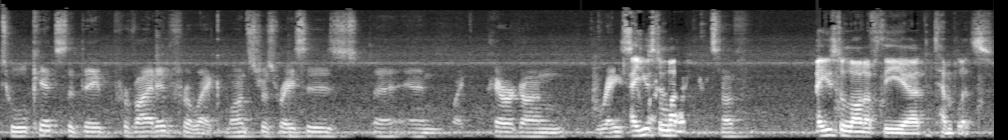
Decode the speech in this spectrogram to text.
toolkits that they provided for like monstrous races uh, and like Paragon race? I used a lot of- stuff. I used a lot of the, uh, the templates.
